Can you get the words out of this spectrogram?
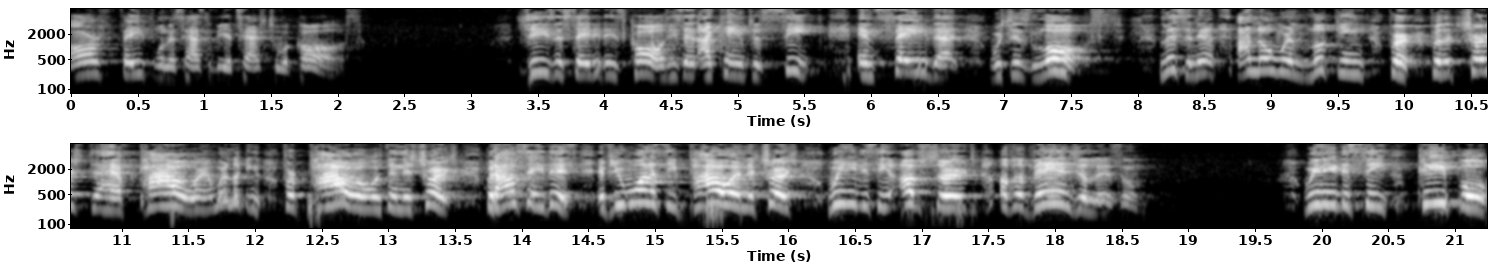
Our faithfulness has to be attached to a cause. Jesus stated his cause. He said, I came to seek and save that which is lost. Listen, I know we're looking for, for the church to have power and we're looking for power within the church. But I'll say this if you want to see power in the church, we need to see upsurge of evangelism. We need to see people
